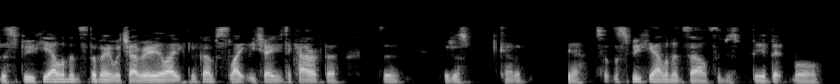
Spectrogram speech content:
the spooky elements to me, which I really like. They've kind of slightly changed the character to, to just kind of yeah, took the spooky elements out to just be a bit more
